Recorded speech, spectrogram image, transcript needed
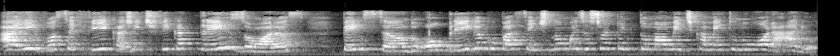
Aí você fica, a gente fica três horas pensando ou briga com o paciente, não, mas o senhor tem que tomar o medicamento no horário,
